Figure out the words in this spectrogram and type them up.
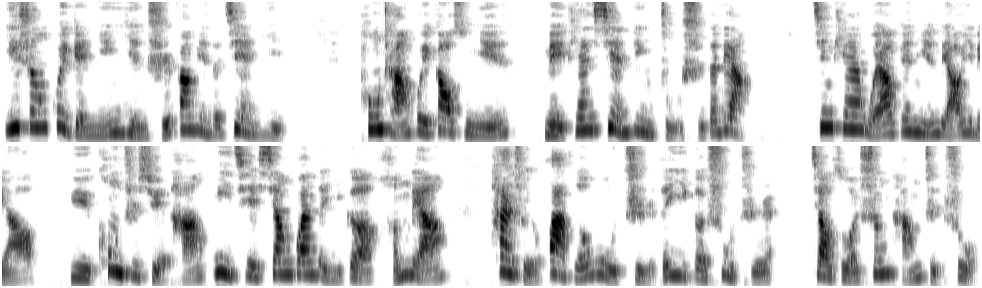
医生会给您饮食方面的建议，通常会告诉您每天限定主食的量。今天我要跟您聊一聊。与控制血糖密切相关的一个衡量碳水化合物脂的一个数值，叫做升糖指数。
